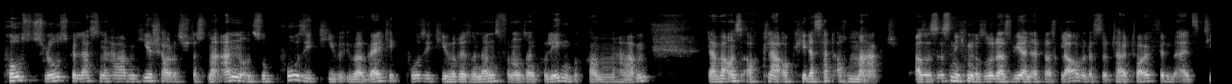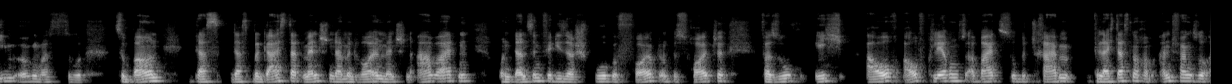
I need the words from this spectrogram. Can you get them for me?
Posts losgelassen haben, hier schaut euch das mal an und so positive, überwältigt positive Resonanz von unseren Kollegen bekommen haben, da war uns auch klar, okay, das hat auch einen Markt. Also es ist nicht nur so, dass wir an etwas glauben, das total toll finden, als Team irgendwas zu, zu bauen. Das, das begeistert Menschen, damit wollen Menschen arbeiten. Und dann sind wir dieser Spur gefolgt und bis heute versuche ich auch Aufklärungsarbeit zu betreiben. Vielleicht das noch am Anfang, so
